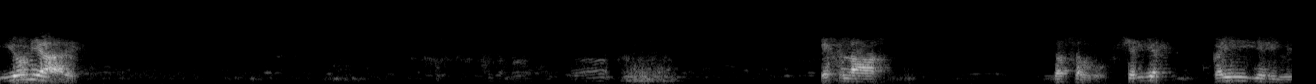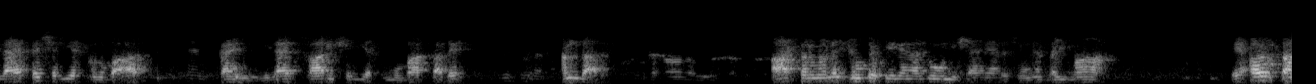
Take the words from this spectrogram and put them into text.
یوں نہیں آ رہے اخلاص دسو شریعت کئی یہ ولایت ہے شریعت کو باہر کہیں ولایت ساری شریعت مبارکہ دے اندر آج کل نے جھوٹے پینے نہ دو نشانیاں رسے بےمان عورتیں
